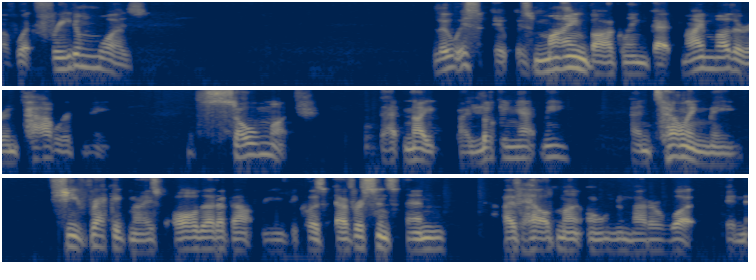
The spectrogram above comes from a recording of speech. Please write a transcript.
of what freedom was. Lewis, it was mind boggling that my mother empowered me so much that night by looking at me and telling me she recognized all that about me because ever since then, I've held my own no matter what in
